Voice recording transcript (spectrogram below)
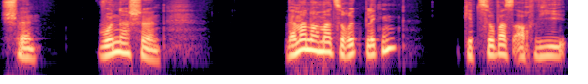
Schön. Wunderschön. Wenn wir nochmal zurückblicken, gibt es sowas auch wie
